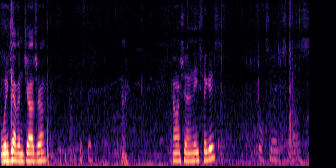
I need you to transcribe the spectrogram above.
What did you have in Jar Jar? 50. How much are in these figures? 40 each on those.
